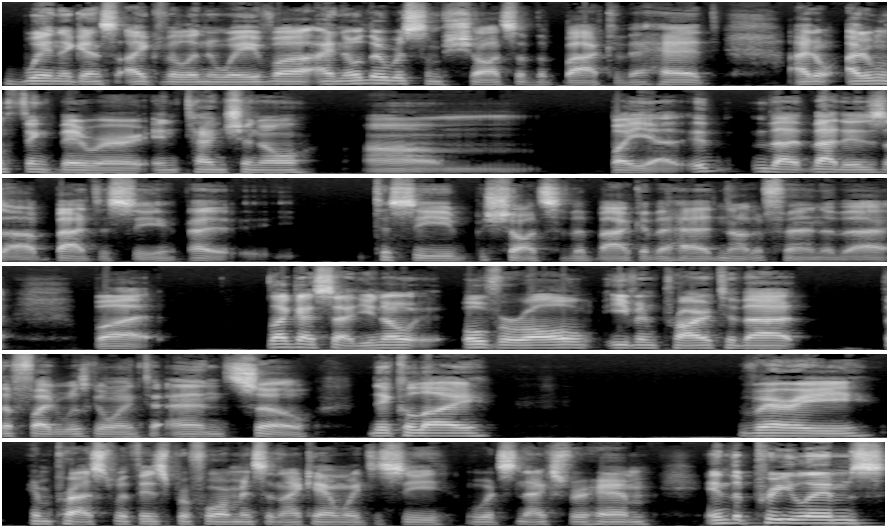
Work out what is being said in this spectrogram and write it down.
win against Ike Villanueva. I know there were some shots at the back of the head. I don't I don't think they were intentional. Um, but yeah, it, that that is uh, bad to see. Uh, to see shots to the back of the head. Not a fan of that. But like I said, you know, overall, even prior to that, the fight was going to end. So Nikolai, very impressed with his performance, and I can't wait to see what's next for him. In the prelims,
